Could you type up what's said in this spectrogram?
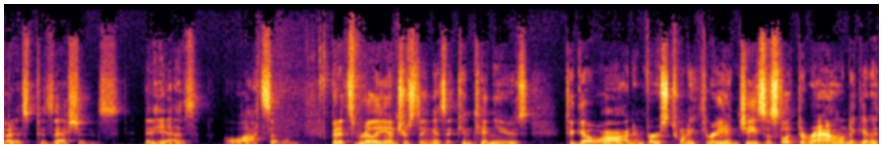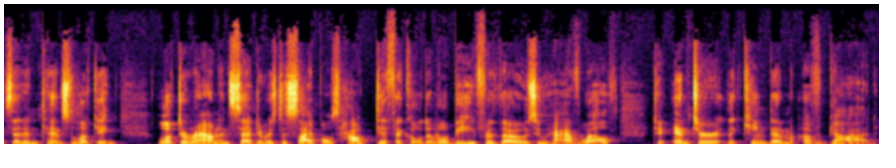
but his possessions. And he has lots of them. But it's really interesting as it continues to go on in verse 23 and Jesus looked around again it's that intense looking looked around and said to his disciples how difficult it will be for those who have wealth to enter the kingdom of God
